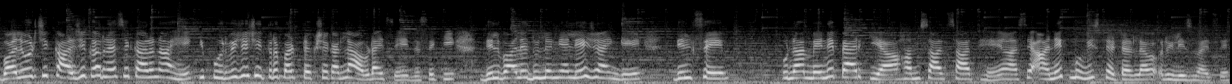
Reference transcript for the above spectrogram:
बॉलिवूडची काळजी करण्याचे कारण आहे की पूर्वीचे चित्रपट प्रेक्षकांना आवडायचे जसे की दिलवाले दुल्हनिया ले जाएंगे दिल से पुन्हा मैंने प्यार किया हम साथ साथ हे असे अनेक मूवीज थिएटरला रिलीज व्हायचे.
